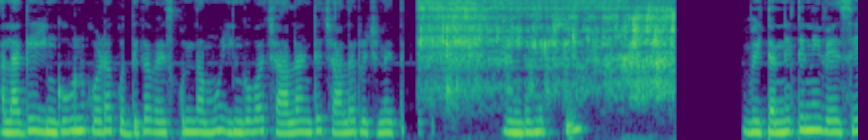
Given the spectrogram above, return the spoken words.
అలాగే ఇంగువను కూడా కొద్దిగా వేసుకుందాము. ఇంగువ చాలా అంటే చాలా రుచినైతే ఎండుమిర్చి. వీటన్నిటినీ వేసి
